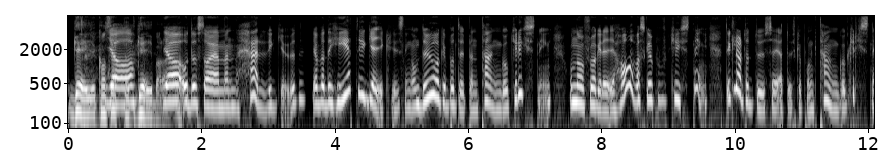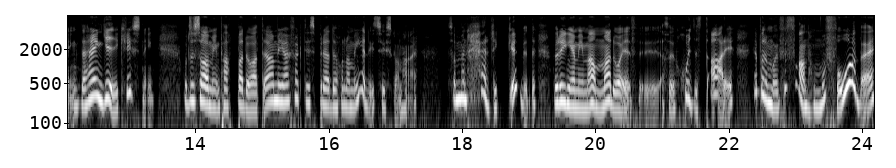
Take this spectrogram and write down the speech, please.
gay, konceptet Ja. gay bara? Ja, och då sa jag, men herregud. Jag bara, det heter ju gaykryssning. Om du åker på typ en tangokryssning och någon frågar dig, jaha, vad ska du på för kryssning? Det är klart att du säger att du ska på en tangokryssning. Det här är en gaykryssning. Och då sa min pappa då att, ja men jag är faktiskt beredd att hålla med ditt syskon här. Så men herregud. Då ringer jag min mamma då, är, alltså skitarg. Jag bara, de är ju för fan homofober.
